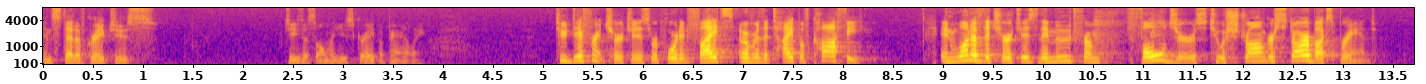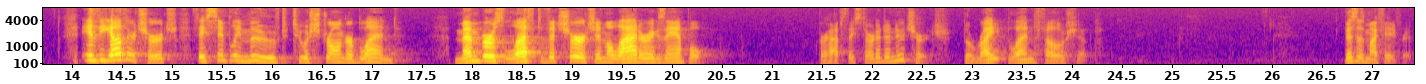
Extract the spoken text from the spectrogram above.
instead of grape juice. Jesus only used grape, apparently. Two different churches reported fights over the type of coffee. In one of the churches, they moved from Folgers to a stronger Starbucks brand. In the other church, they simply moved to a stronger blend. Members left the church in the latter example. Perhaps they started a new church, the Right Blend Fellowship. This is my favorite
